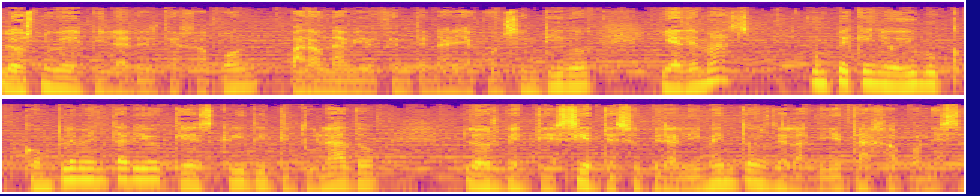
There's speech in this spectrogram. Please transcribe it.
los nueve pilares de Japón para una vida centenaria con sentido, y además un pequeño ebook complementario que he escrito y titulado Los 27 superalimentos de la dieta japonesa,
